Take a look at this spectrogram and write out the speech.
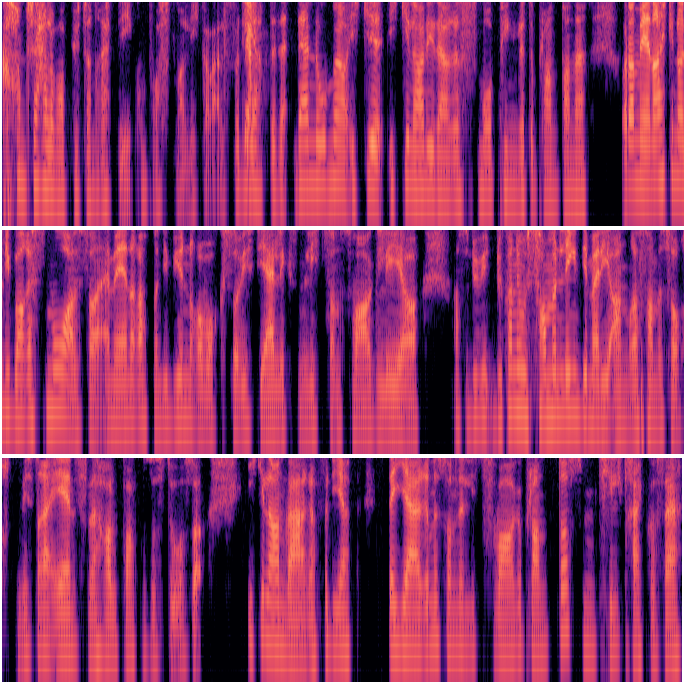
kanskje heller bare putte den rett i komposten allikevel. Fordi ja. det, det, er noe med å ikke, ikke, la de der små pinglete plantene Og da mener jeg ikke når de bare er små, altså. Jeg mener at når de begynner å vokse, hvis de er liksom litt sånn svagelige altså, du, du, kan jo sammenligne dem med de andre av samme sorten. Hvis det er en som er halvparten så stor, så ikke la den være. fordi at det er gjerne sånne litt svake planter som tiltrekker seg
